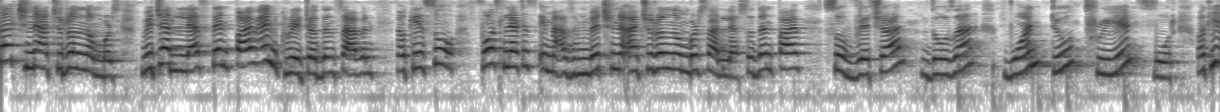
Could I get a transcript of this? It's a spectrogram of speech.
such natural numbers which are less than 5 and greater than 7 okay so first let us imagine which natural numbers are lesser than 5 so which are? Those are 1 2 3 and 4 okay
